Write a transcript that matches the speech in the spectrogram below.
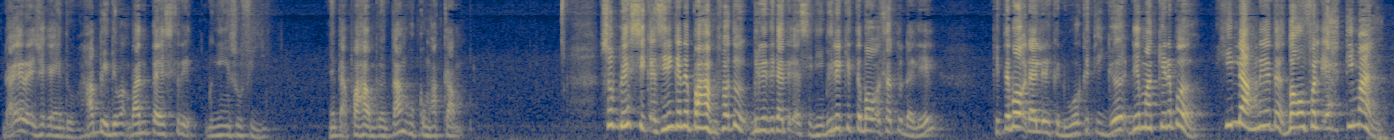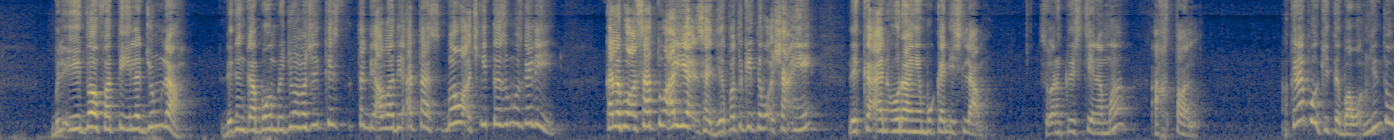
Direct cakap yang tu. Habis dia bantai straight begini sufi. yang tak faham tentang hukum hakam. So basic kat sini kena faham. Sebab tu bila dia kata kat sini, bila kita bawa satu dalil, kita bawa dalil kedua, ketiga, dia makin apa? Hilang dia kata. Da'ufal ihtimal. Bila idhafati ila jumlah. Dengan gabungan berjumlah macam tadi Allah di atas. Bawa cerita semua sekali. Kalau bawa satu ayat saja, lepas tu kita bawa syair, lekaan orang yang bukan Islam. Seorang Kristian nama Akhtal. Kenapa kita bawa macam tu?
